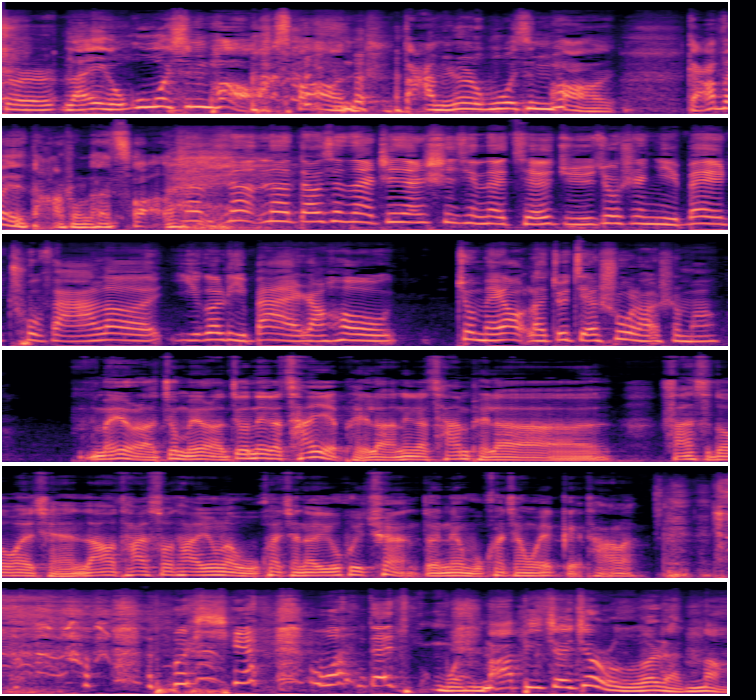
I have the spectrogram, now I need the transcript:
就是来一个窝心炮，操！大名的窝心炮，嘎被打出来，操！那那那到现在这件事情的结局就是你被处罚了一个礼拜，然后就没有了，就结束了，是吗？没有了就没有了，就那个餐也赔了，那个餐赔了三十多块钱，然后他说他用了五块钱的优惠券，对，那五块钱我也给他了。不是我的，我你妈逼，这就是讹人呐！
